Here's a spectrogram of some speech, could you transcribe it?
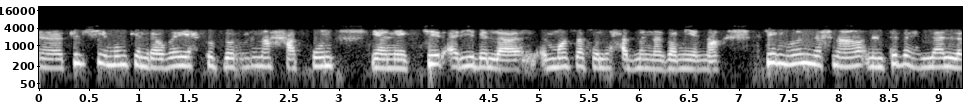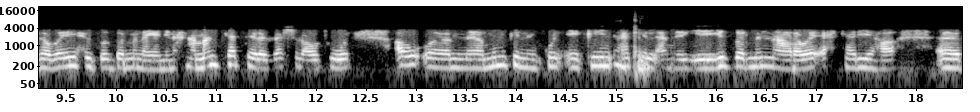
آه كل شيء ممكن روايح تصدر منها حتكون يعني كثير قريبة للموظف اللي حد منا زميلنا. كثير مهم نحن ننتبه للروايح اللي تصدر منها. يعني نحن ما نكثر الرش العطور أو ممكن نكون آكلين أكل. يصدر منا روائح روائح كريهه آه،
